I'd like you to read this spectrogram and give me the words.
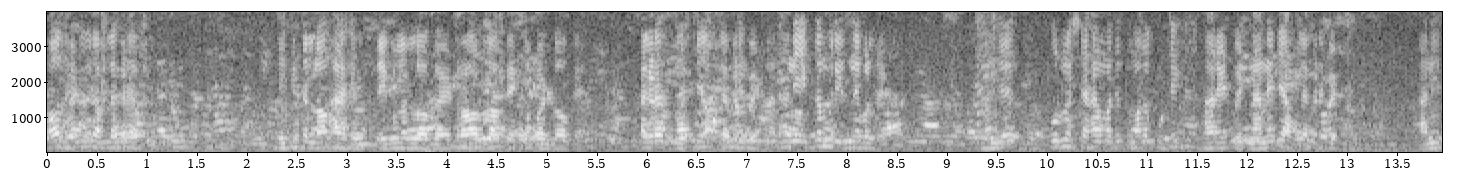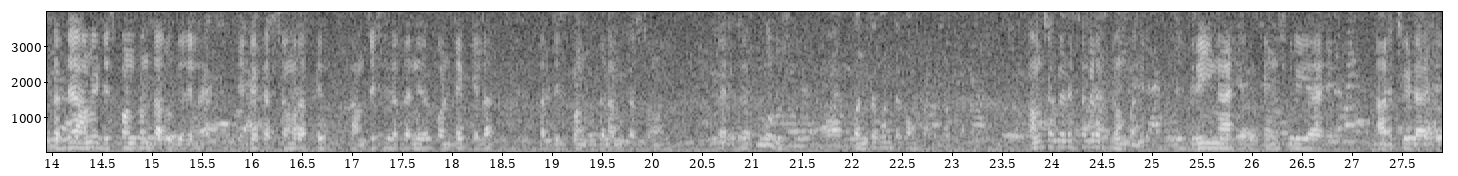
ऑल हार्डवेअर आपल्याकडे आहे डिजिटल लॉक आहे रेग्युलर लॉक आहे ड्रॉवर लॉक आहे कपड लॉक आहे. सगळ्याच गोष्टी आपल्याकडे भेटणार आणि एकदम रिजनेबल रेटमध्ये म्हणजे पूर्ण शहरामध्ये तुम्हाला कुठेही हा रेट भेटणार नाही जे आपल्याकडे भेटतो. आणि सध्या आम्ही डिस्काउंट पण चालू केलेला आहे. जे काही कस्टमर असतील आमच्याशी जर त्यांनी कॉन्टॅक्ट केला तर डिस्काउंटबद्दल आम्ही आपण बोलू शकतो. कोणत्या कोणत्या आपल्याकडे? आमच्याकडे सगळ्याच कंपनी आहेत. म्हणजे ग्रीन आहे सेंचुरी आहे आर्चिड आहे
